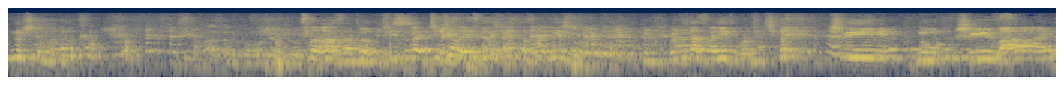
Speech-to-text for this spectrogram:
Ну Шива, ну хорошо. Слова забыл. Что делаешь? Ты зачем звонишь? Вы куда звоните? Вот, Шире, ну, Шивай.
